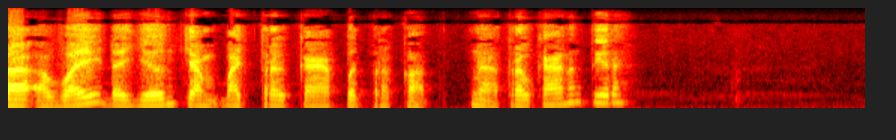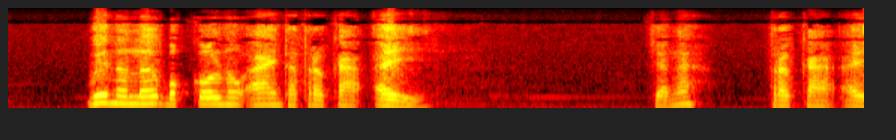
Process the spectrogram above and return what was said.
តើអ្វីដែលយើងចាំបាច់ត្រូវការពិតប្រាកដ ណាត្រូវការហ្នឹងទៀតវានៅលើបុគ្គលនោះឯងថាត្រូវការអីចឹងណាត្រូវការអី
